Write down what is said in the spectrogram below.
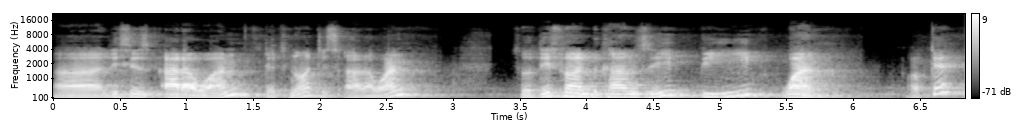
Uh, this is R1. Take note, it's R1. So this one becomes the P1. Okay?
